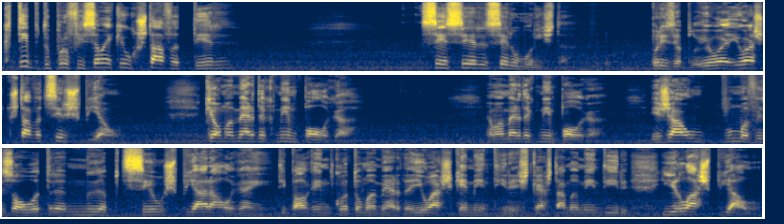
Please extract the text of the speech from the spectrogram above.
que tipo de profissão é que eu gostava de ter sem ser, ser humorista. Por exemplo, eu, eu acho que gostava de ser espião, que é uma merda que me empolga. É uma merda que me empolga. Eu já um, uma vez ou outra me apeteceu espiar alguém. Tipo, alguém me conta uma merda e eu acho que é mentira. Este gajo está-me a mentir e ir lá espiá-lo.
